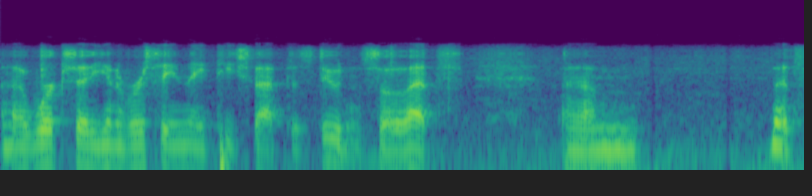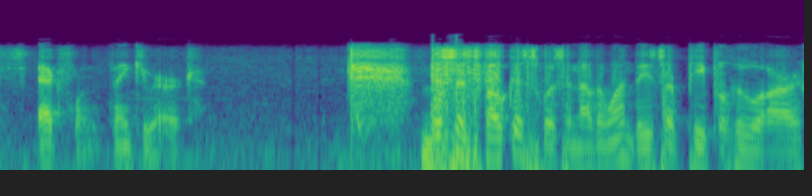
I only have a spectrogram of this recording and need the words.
uh, works at a university and they teach that to students. So that's um, that's excellent. Thank you, Eric. Business focus was another one. These are people who are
